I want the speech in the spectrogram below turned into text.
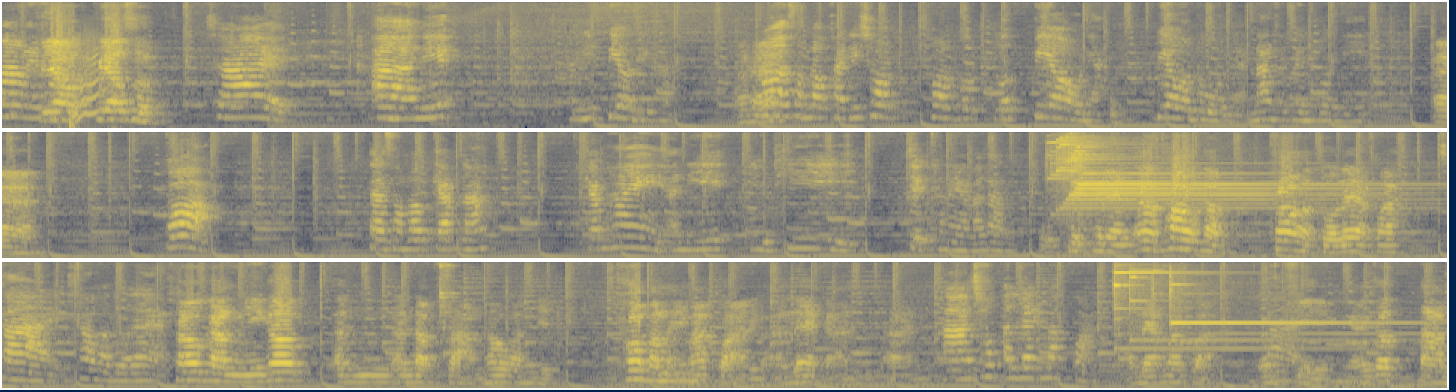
มากเลยเปรี้ยวค่ะเปรี้ยวสุด ใช่ อ่าอันนี้ อันนี้เปรี้ยวดีค่ะ นะก็ฮะสำหรับใครที่ชอบชอบรสรสเปรี้ยวเนี่ยเปรี้ยวโดนเนี่ยน่าจะเป็นตัวนี้ อ่าก็ แต่สำหรับแก๊ปนะ แก๊ปให้อันนี้อยู่ที่7คะแนนแล้วกัน เจ็ดคะแนนเออเท่ากับเท่ากับตัวแรกปะใช่เท่ากับตัวแรก เท่ากันนี้ก็อันอันดับสามเท่ากันดิชอบอันไหนมากกว่าดีกว่าอันแรกกับอันสุดท้าย อ่อ่าชอบอันแรกมากกว่า อันแรกมากกว่าใช่โอเค งั้นก็ตาม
